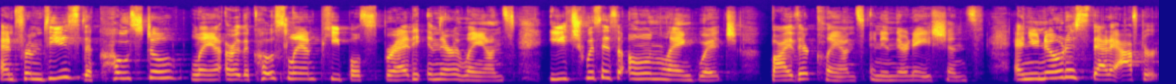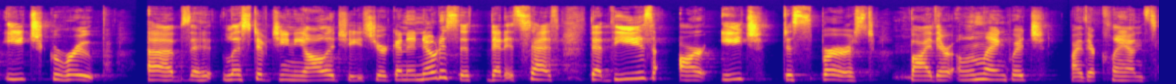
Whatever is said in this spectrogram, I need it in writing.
And from these, the coastal land or the coastland people spread in their lands, each with his own language, by their clans and in their nations. And you notice that after each group of the list of genealogies, you're going to notice that it says that these are each dispersed by their own language, by their clans,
